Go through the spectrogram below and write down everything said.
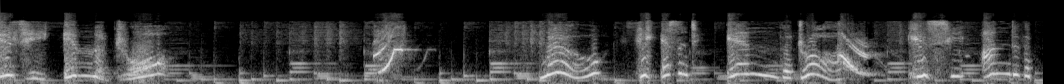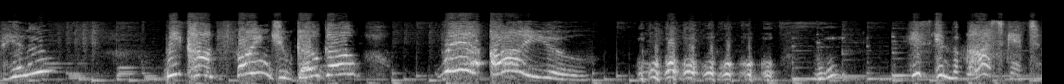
Is he in the drawer? No, he isn't in the drawer. Is he under the pillow? We can't find you, Gogo. Where are you? He's in the basket.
